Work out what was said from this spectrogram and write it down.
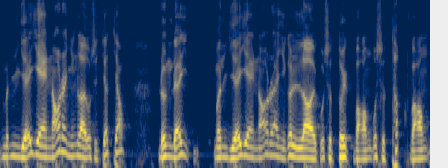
mình dễ dàng nói ra những lời của sự chết chóc. Đừng để mình dễ dàng nói ra những cái lời của sự tuyệt vọng, của sự thất vọng.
